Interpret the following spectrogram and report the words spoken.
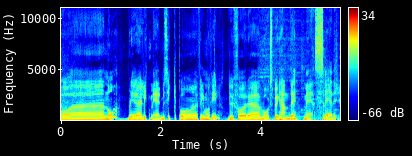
Og eh, nå blir det litt mer musikk på Filmofil. Du får eh, Vågsbygg Handy med 'Svever'.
